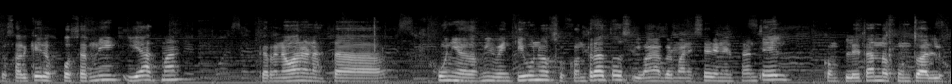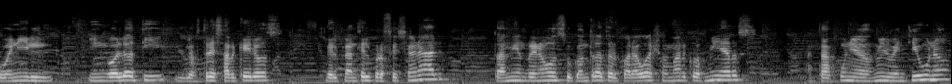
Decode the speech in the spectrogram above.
los arqueros Pozernik y Asman, que renovaron hasta junio de 2021 sus contratos y van a permanecer en el plantel, completando junto al juvenil Ingolotti los tres arqueros del plantel profesional. También renovó su contrato el paraguayo Marcos Miers hasta junio de 2021.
